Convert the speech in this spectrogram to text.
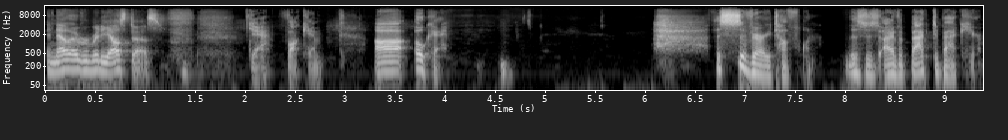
And now everybody else does. Yeah, fuck him. Uh, okay. This is a very tough one. This is I have a back to back here.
